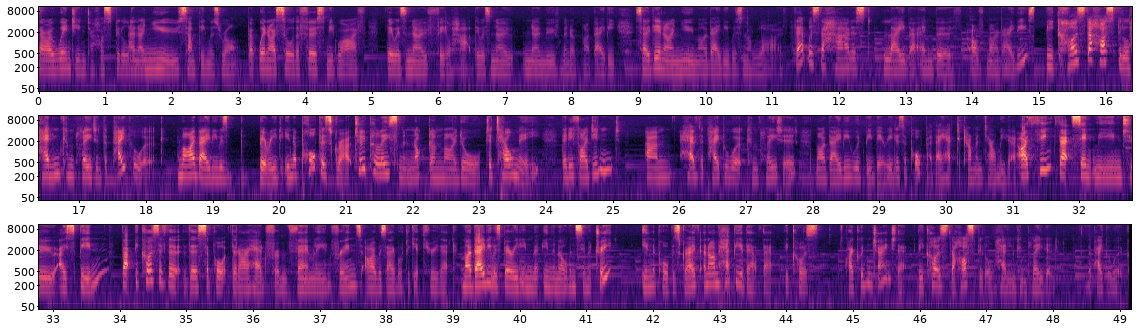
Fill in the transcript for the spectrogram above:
So I went into hospital and I knew something was wrong. But when I saw the first midwife, there was no fetal heart, there was no, no movement of my baby. So then I knew my baby was not alive. That was the hardest labour and birth of my babies. Because the hospital hadn't completed the paperwork, my baby was buried in a pauper's grave. Two policemen knocked on my door to tell me that if I didn't um, have the paperwork completed, my baby would be buried as a pauper. They had to come and tell me that. I think that sent me into a spin, but because of the, the support that I had from family and friends, I was able to get through that. My baby was buried in, in the Melbourne Cemetery in the pauper's grave, and I'm happy about that because I couldn't change that because the hospital hadn't completed the paperwork.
